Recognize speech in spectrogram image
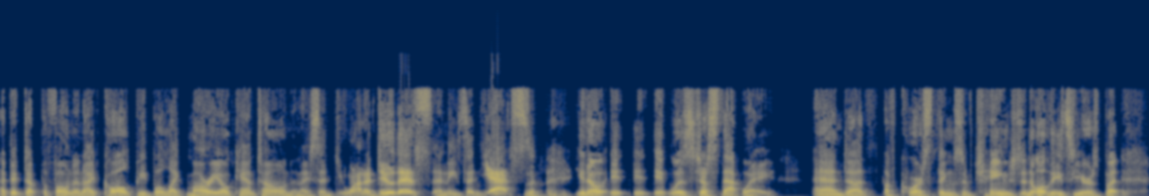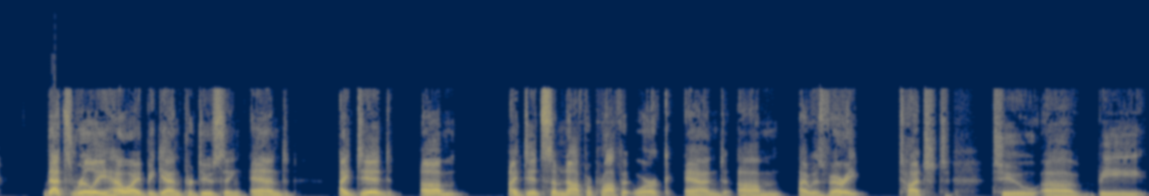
I picked up the phone and I called people like Mario Cantone and I said, "Do you want to do this?" And he said, "Yes." You know, it it, it was just that way. And uh, of course, things have changed in all these years, but that's really how I began producing. And I did um, I did some not for profit work, and um, I was very touched to uh, be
